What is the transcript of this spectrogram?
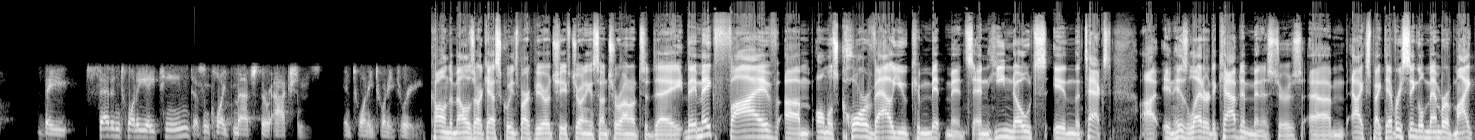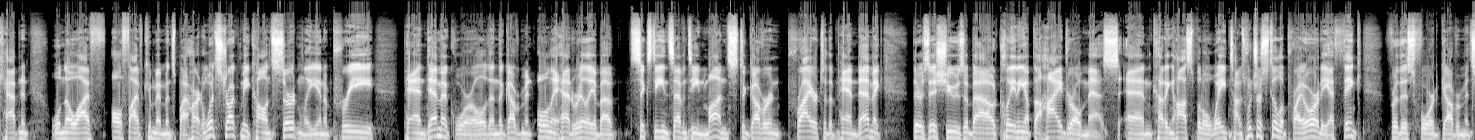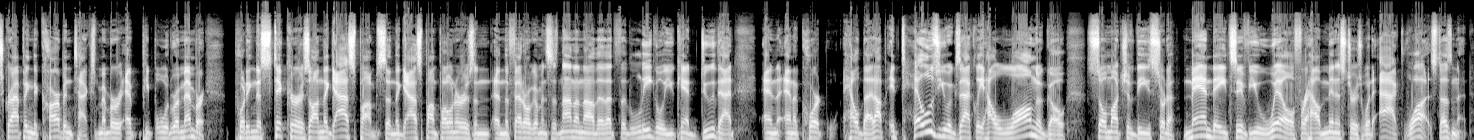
they said in 2018 doesn't quite match their actions in 2023. Colin D'Mello is our guest, Queen's Park Bureau Chief, joining us on Toronto today. They make five um, almost core value commitments, and he notes in the text uh, in his letter to cabinet ministers, um, I expect every single member of my cabinet will know I've all five commitments by heart. And what struck me, Colin, certainly in a pre pandemic world, and the government only had really about 16, 17 months to govern prior to the pandemic. There's issues about cleaning up the hydro mess and cutting hospital wait times, which are still a priority, I think, for this Ford government. Scrapping the carbon tax. Remember, eh, people would remember putting the stickers on the gas pumps, and the gas pump owners and, and the federal government says, no, no, no, that's illegal. You can't do that. And, and a court held that up. It tells you exactly how long ago so much of these sort of mandates, if you will, for how ministers would act was, doesn't it?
